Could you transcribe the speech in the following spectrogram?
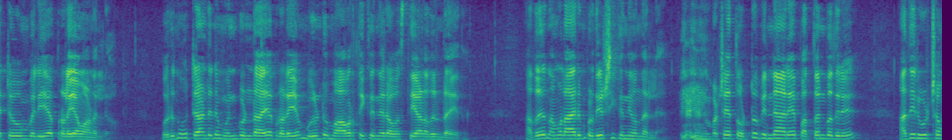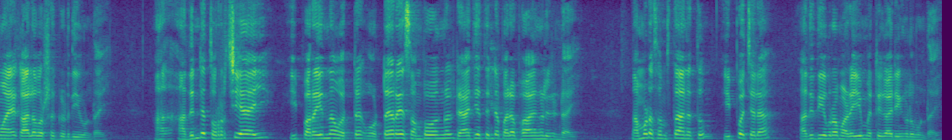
ഏറ്റവും വലിയ പ്രളയമാണല്ലോ. ഒരു നൂറ്റാണ്ടിന് മുൻപുണ്ടായ പ്രളയം വീണ്ടും ആവർത്തിക്കുന്ന ഒരു അവസ്ഥയാണ് അതുണ്ടായത്. അത് നമ്മളാരും പ്രതീക്ഷിക്കുന്ന ഒന്നല്ല. പക്ഷേ തൊട്ടു പിന്നാലെ പത്തൊൻപതിൽ അതിരൂക്ഷമായ കാലവർഷക്കെടുതിയും ഉണ്ടായി അതിന്റെ തുടർച്ചയായി ഈ പറയുന്ന ഒറ്റ ഒട്ടേറെ സംഭവങ്ങൾ രാജ്യത്തിന്റെ പല ഭാഗങ്ങളിലുണ്ടായി. നമ്മുടെ സംസ്ഥാനത്തും ഇപ്പോൾ ചില അതിതീവ്ര മഴയും മറ്റു കാര്യങ്ങളും ഉണ്ടായി.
